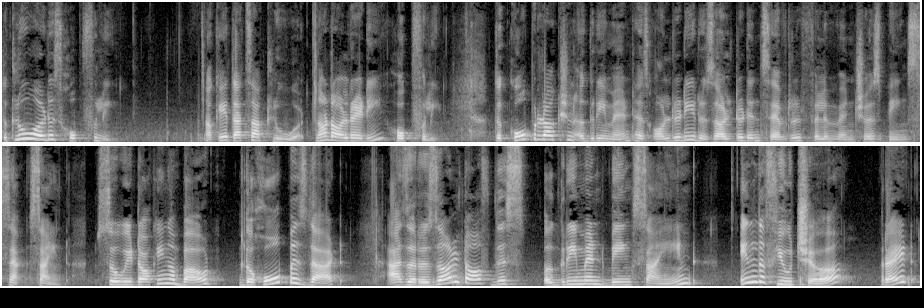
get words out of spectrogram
The clue word is hopefully. Okay, that's our clue word. Not already, hopefully. The co-production agreement has already resulted in several film ventures being signed. So we're talking about the hope is that as a result of this agreement being signed, in the future, right,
